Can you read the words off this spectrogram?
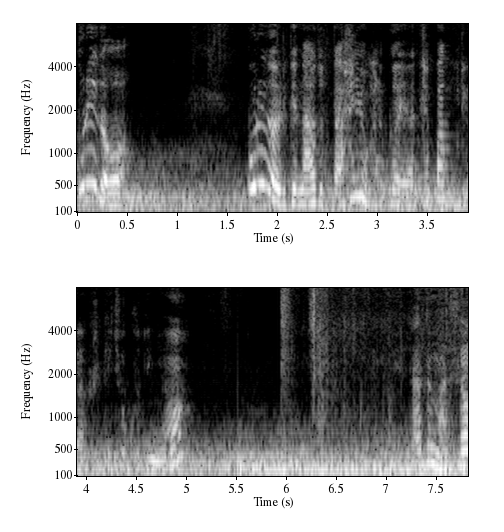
뿌리도 뿌리도 이렇게 놔뒀다 활용할 거예요. 대파 뿌리가 그렇게 좋거든요. 따듬어서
